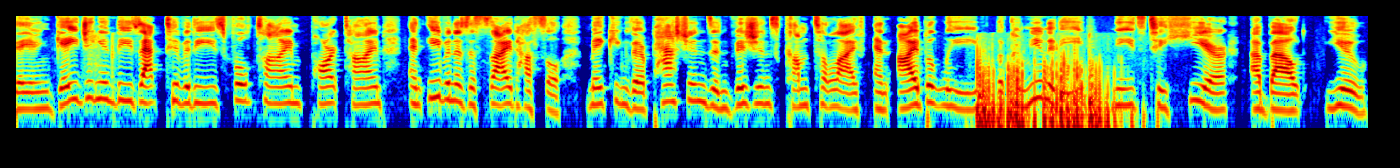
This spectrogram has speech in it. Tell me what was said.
They are engaging in these activities full time, part time, and even as a side hustle, making their passions and visions come to life. And I believe the community needs to hear about you.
